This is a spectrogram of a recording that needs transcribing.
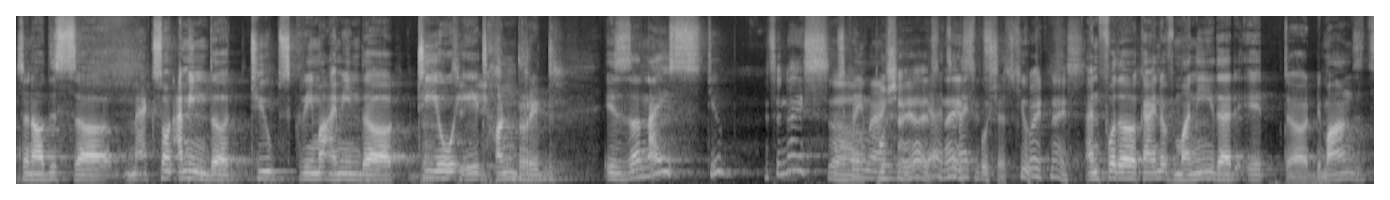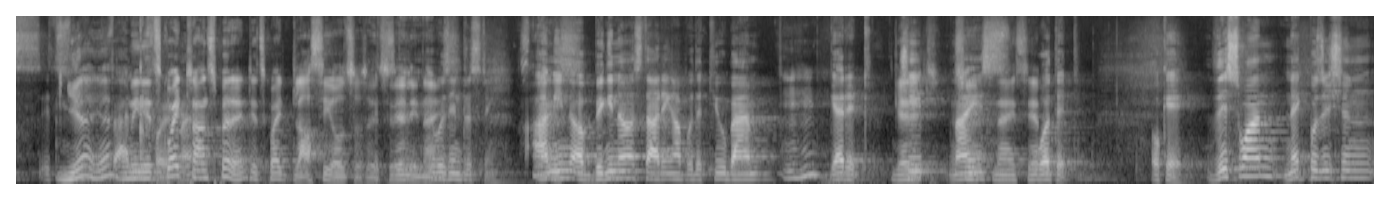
So now this uh, Maxon, I mean the tube screamer, I mean the TO800 is a nice tube It's a nice uh, pusher. actually. Yeah, it's a nice. nice pusher. It's, cute. quite nice. And for the kind of money that it uh, demands, it's, it's Yeah, yeah. I mean, it's it, quite man. transparent. It's quite glassy also, so it's, really nice. It was interesting. I mean, a beginner starting up with a tube amp, get it. Get Cheap, it. Cheap, nice, nice, yep. worth it. Okay, this one, neck position.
